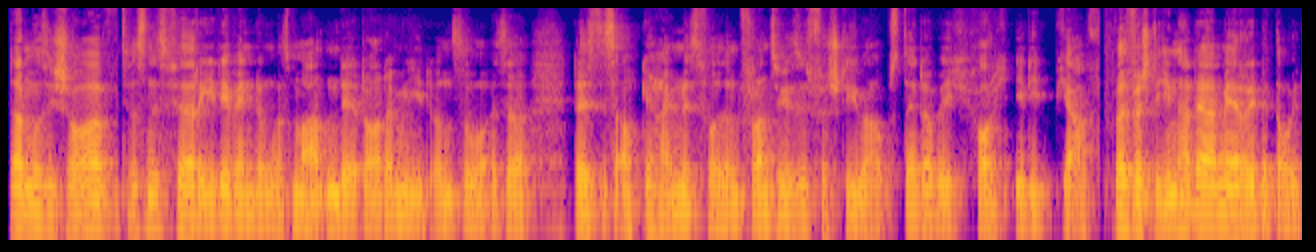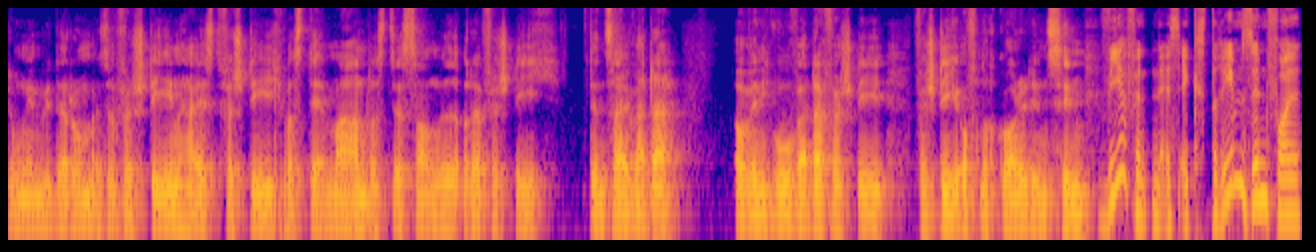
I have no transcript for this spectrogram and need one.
dann muss ich schauen, was ist denn das für eine Redewendung, was meint denn der da damit und so. Also da ist es auch geheimnisvoll. Und Französisch verstehe ich überhaupt nicht, aber ich horch Edith Piaf. Weil verstehen hat ja mehrere Bedeutungen wiederum. Also verstehen heißt, verstehe ich, was der mahnt, was der sagen will, oder verstehe ich den Wörter. Aber wenn ich wo Wörter verstehe, verstehe ich oft noch gar nicht den Sinn. Wir finden es extrem sinnvoll,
